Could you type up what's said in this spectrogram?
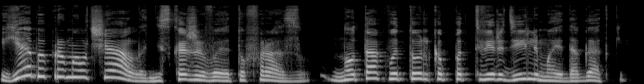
Я бы промолчала, не скажи вы эту фразу, но так вы только подтвердили мои догадки.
